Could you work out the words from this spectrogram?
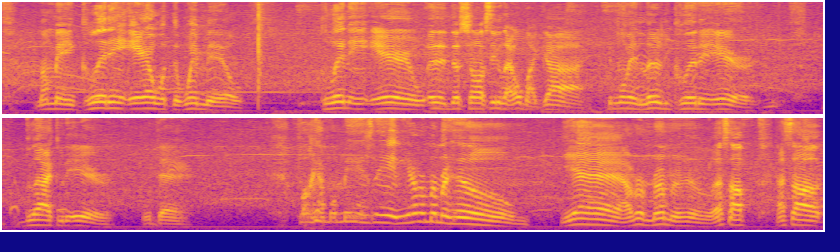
my man gliding air with the windmill. Gliding air. The song seems like, oh my god. My man literally gliding air. Glide through the air with that. Fuck out my man's name. I remember him. Yeah, I remember him. That's how that's how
